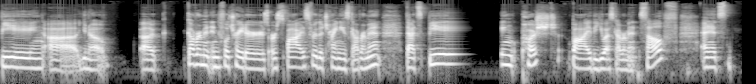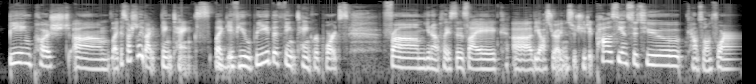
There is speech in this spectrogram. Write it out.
being, uh, you know, uh, government infiltrators or spies for the Chinese government that's being pushed by the US government itself. And it's being pushed, um, like, especially by think tanks. Like, mm-hmm. if you read the think tank reports, from you know places like uh, the Australian Strategic Policy Institute, Council on Foreign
